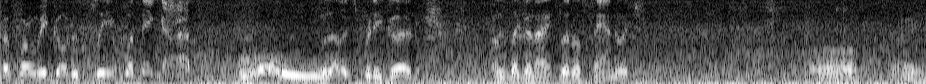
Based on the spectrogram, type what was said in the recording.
before we go to sleep. What they got? Ooh, that looks pretty good. Looks like a nice little sandwich. Oh, sorry.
